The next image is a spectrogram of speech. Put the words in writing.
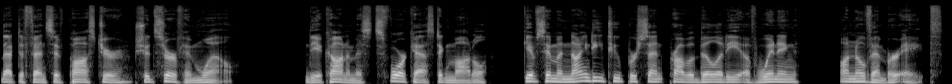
That defensive posture should serve him well. The Economist's forecasting model gives him a 92% probability of winning on November 8th.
